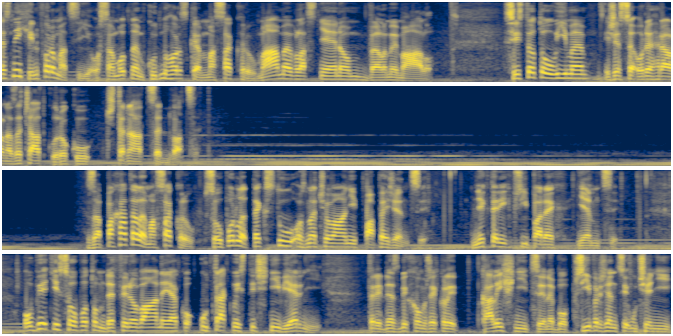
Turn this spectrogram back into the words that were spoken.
Přesných informací o samotném kutnohorském masakru máme vlastně jenom velmi málo. S jistotou víme, že se odehrál na začátku roku 1420. Za pachatele masakru jsou podle textů označováni papeženci, v některých případech Němci. Oběti jsou potom definovány jako utrakvističní věrní, tedy dnes bychom řekli kališníci nebo přívrženci učení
